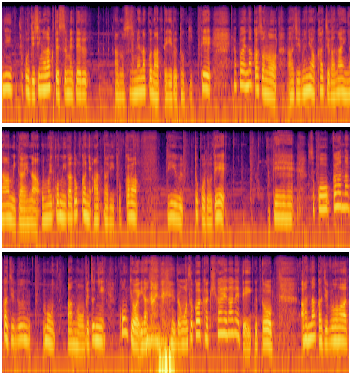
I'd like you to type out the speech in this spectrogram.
にこう自信がなくて進めてるあの進めなくなっている時ってやっぱりなんかそのあ自分には価値がないなみたいな思い込みがどっかにあったりとかっていうところででそこがなんか自分もあの別に根拠はいらないんだけれども そこが書き換えられていくとあなんか自分は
